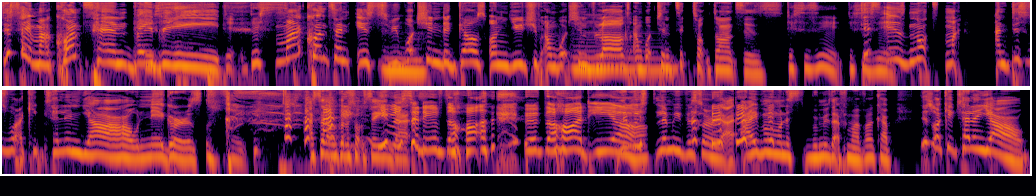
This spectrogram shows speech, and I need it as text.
This ain't my content, baby. Th- This My content is to be Mm. watching the girls on YouTube and watching vlogs and watching Mm. TikTok dances. this is it. This, This is it. is not my. And this is what I keep telling y'all, niggers. I said I'm gonna stop saying that. You even that. said it with the hard with the hard ear. Let me let me even sorry. I, I even want to remove that from my vocab. This is what I keep telling y'all.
